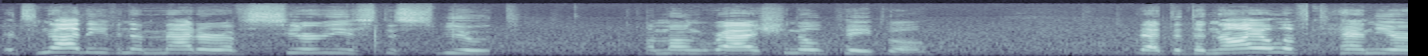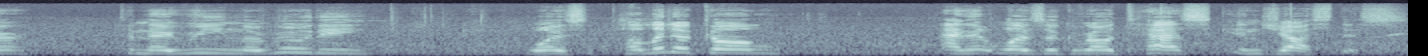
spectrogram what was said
it's not even a matter of serious dispute among rational people that the denial of tenure to Mehrene Larudee was political and it was a grotesque injustice.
